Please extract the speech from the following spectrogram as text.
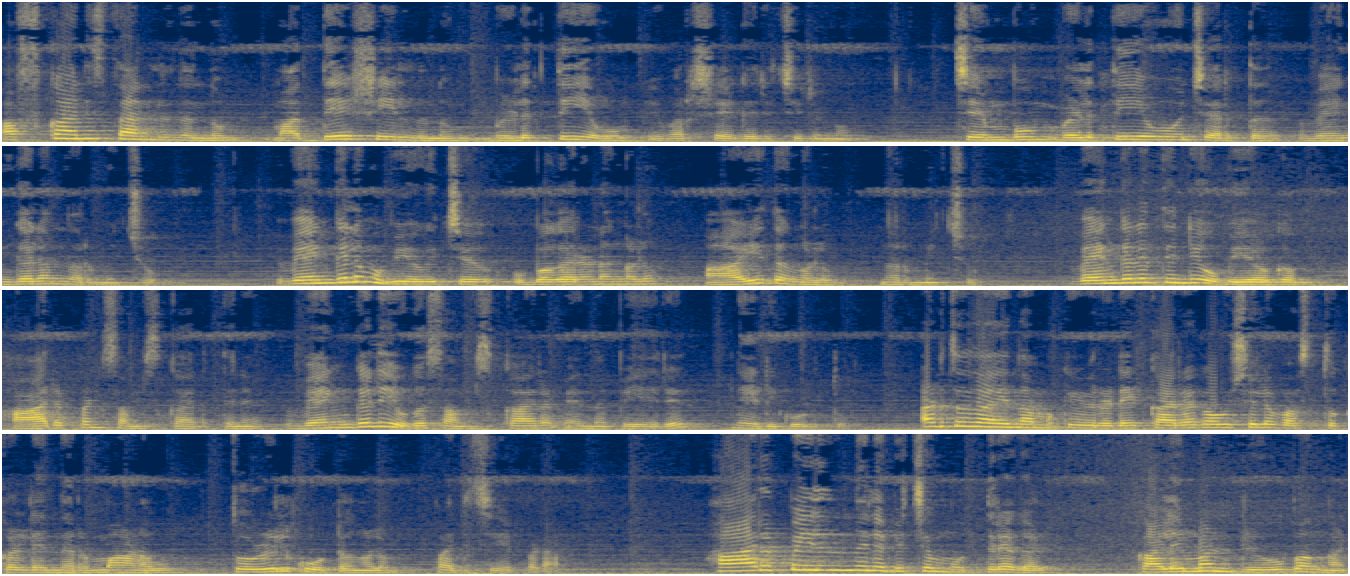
അഫ്ഗാനിസ്ഥാനിൽ നിന്നും മധ്യേഷ്യയിൽ നിന്നും വെളുത്തീയവും ഇവർ ശേഖരിച്ചിരുന്നു. ചെമ്പും വെളുത്തീയവും ചേർത്ത് വെങ്കലം നിർമ്മിച്ചു. വെങ്കലം ഉപയോഗിച്ച് ഉപകരണങ്ങളും ആയുധങ്ങളും നിർമ്മിച്ചു. വെങ്കലത്തിന്റെ ഉപയോഗം ഹാരപ്പൻ സംസ്കാരത്തിന് വെങ്കലയുഗ സംസ്കാരം എന്ന പേര് നേടിക്കൊടുത്തു. അടുത്തതായി നമുക്ക് ഇവരുടെ കരകൗശല വസ്തുക്കളുടെ നിർമ്മാണവും തൊഴിൽ കൂട്ടങ്ങളും പരിചയപ്പെടാം. ഹാരപ്പയിൽ നിന്ന് ലഭിച്ച മുദ്രകൾ കളിമൺ രൂപങ്ങൾ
